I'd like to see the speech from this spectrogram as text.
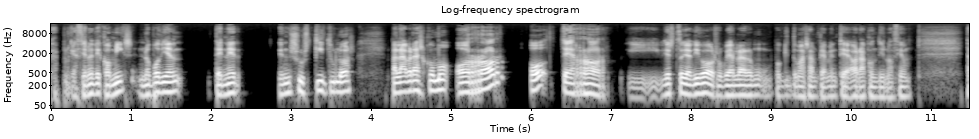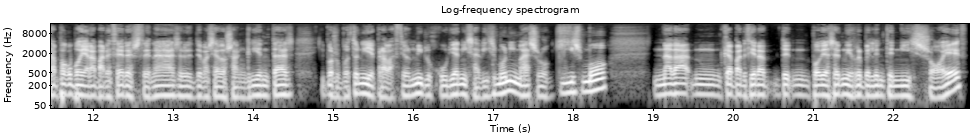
las publicaciones de cómics, no podían tener en sus títulos palabras como horror o terror. Y de esto ya digo, os voy a hablar un poquito más ampliamente ahora a continuación. Tampoco podían aparecer escenas demasiado sangrientas y por supuesto ni depravación, ni lujuria, ni sadismo, ni masoquismo nada mm, que apareciera podía ser ni repelente ni soez.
